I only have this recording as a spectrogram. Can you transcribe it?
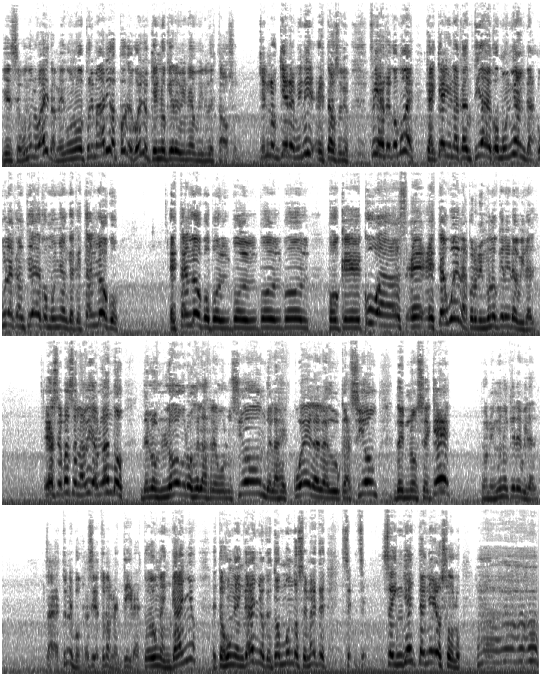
y en segundo lugar, también uno de los primarios, porque coño, ¿quién no quiere venir a vivir a Estados Unidos? ¿Quién no quiere venir a Estados Unidos? Fíjate cómo es, que aquí hay una cantidad de comuñanga, una cantidad de comuñanga que están locos, están locos por, por, por, por porque Cuba eh, esté buena, pero ninguno quiere ir a virar. Ellos se pasan la vida hablando de los logros de la revolución, de las escuelas, de la educación, de no sé qué, pero ninguno quiere esto es una hipocresía, esto es una mentira, esto es un engaño, esto es un engaño que todo el mundo se mete, se, se, inyecta en ellos solo, ah,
